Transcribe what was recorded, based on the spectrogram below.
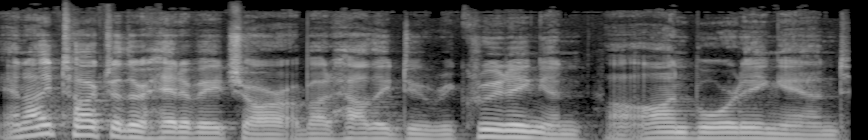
And I talked to their head of HR about how they do recruiting and uh, onboarding and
